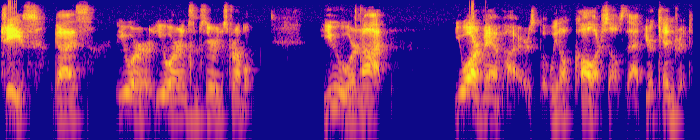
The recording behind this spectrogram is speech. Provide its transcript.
Jeez, guys, you are you are in some serious trouble. You are not. You are vampires, but we don't call ourselves that. You're kindred.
